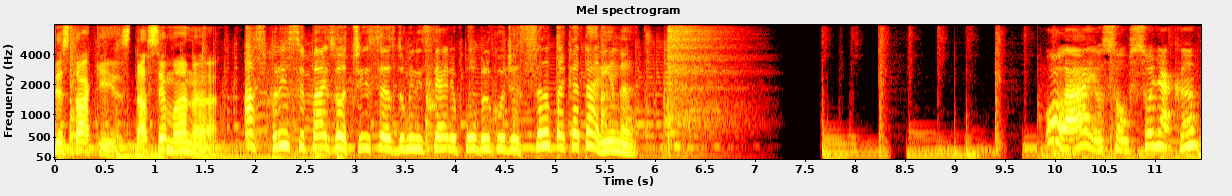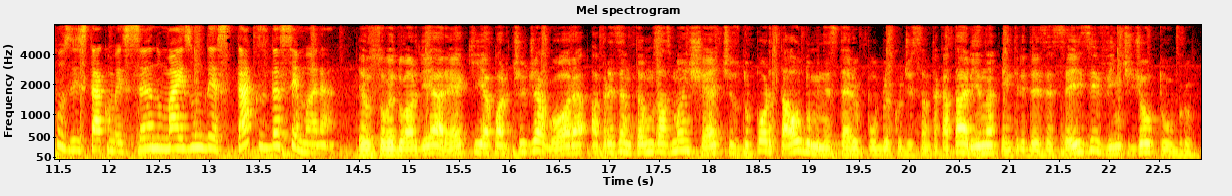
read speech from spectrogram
Destaques da semana. As principais notícias do Ministério Público de Santa Catarina. Olá, eu sou Sônia Campos e está começando mais um Destaques da Semana. Eu sou Eduardo Iarec e a partir de agora apresentamos as manchetes do portal do Ministério Público de Santa Catarina entre 16 e 20 de outubro.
